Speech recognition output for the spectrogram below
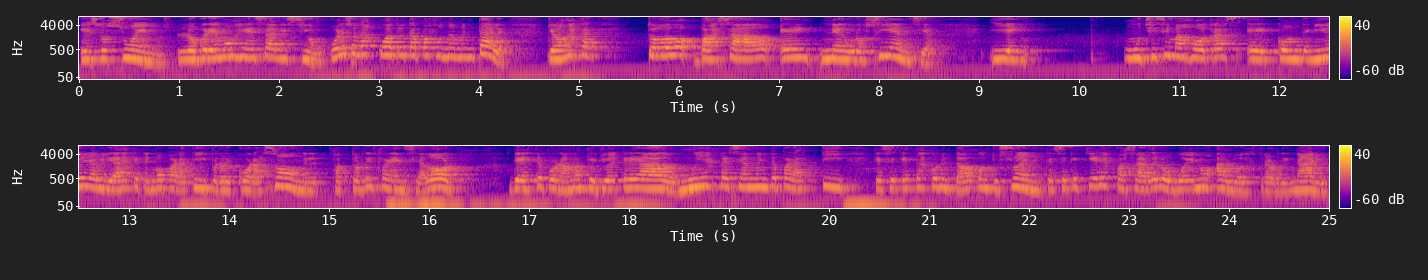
esos sueños, logremos esa visión. ¿Cuáles son las cuatro etapas fundamentales? Que van a estar todo basado en neurociencia y en muchísimas otras eh, contenidos y habilidades que tengo para ti, pero el corazón, el factor diferenciador, de este programa que yo he creado muy especialmente para ti, que sé que estás conectado con tus sueños, que sé que quieres pasar de lo bueno a lo extraordinario,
